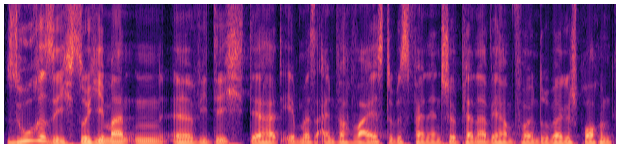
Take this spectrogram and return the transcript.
suche sich so jemanden äh, wie dich, der halt eben es einfach weiß. Du bist Financial Planner, wir haben vorhin drüber gesprochen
